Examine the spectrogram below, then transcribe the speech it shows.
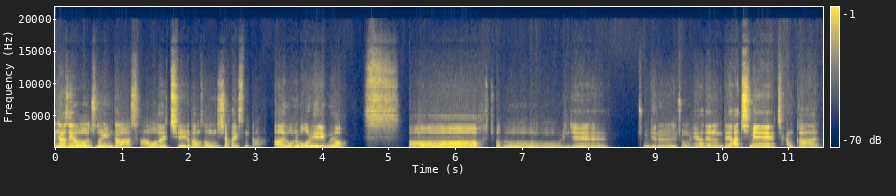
안녕하세요. 주동입니다. 4월 7일 방송 시작하겠습니다. 아, 오늘 월요일이고요. 어, 저도 이제 준비를 좀 해야 되는데 아침에 잠깐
